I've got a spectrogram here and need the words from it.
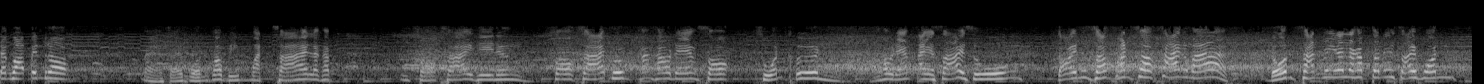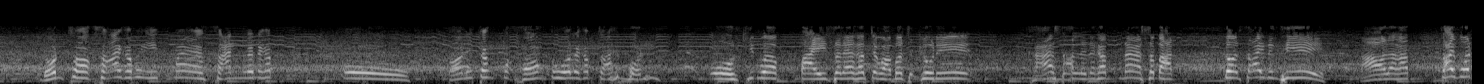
จังหวะเป็นรองแหมสายฝนก็มีหมัดซ้ายแล้วครับศอกซ้ายทีหนึ่งศอกซ้ายปุ๊บข้างขาวแดงศอกสวนคืนข้างขาวแดงเตะซ้ายสูงต่อยหนึ่งสองพันศอกซ้ายเข้ามา โดนสั่นไปแล้วนะครับ ตอนนี้สายฝน โดนศอกซ้ายเข้าไปอีกแม่สั่นเลยนะครับ โอ้ ตอนนี้ต้องประคองตัวเลยครับสายฝน โอ้คิดว่าไปซะแล้วครับจังหวะเมื่อสักครู่นี้ ขาสั่นเลยนะครับ หน้าสะบัด โดนซ้ายหนึ่งที เอาแล้วครับ สายฝน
